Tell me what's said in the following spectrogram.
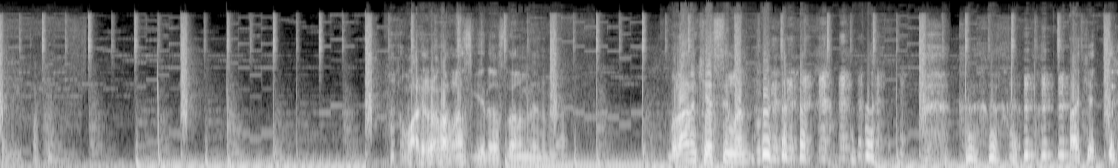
Sen de git bakayım. Var ya bak nasıl geliyor aslanım benim be. Buranı kessin lan. Hak etti.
